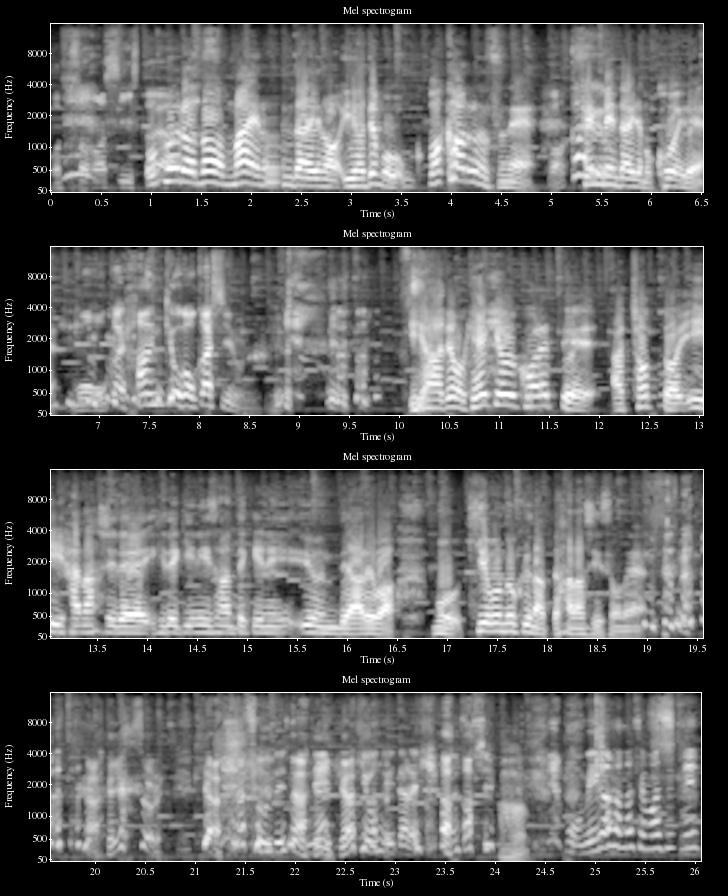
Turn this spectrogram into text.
恐ろしい人おや。風呂の前の年代の、いや、でも、わかるんすね。洗面台でも声で。もうおか反響がおかしいのに。いや、でも結局これって、あ、ちょっといい話で、秀樹兄さん的に言うんであれば、もう気を抜くなって話ですよね。何やそれ。いや、そうですね。気を抜いたらいけますし、あもう目が離せますね。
